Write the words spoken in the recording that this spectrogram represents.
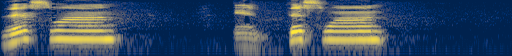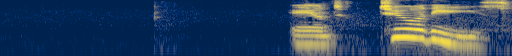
this one. And this one. And two of these.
